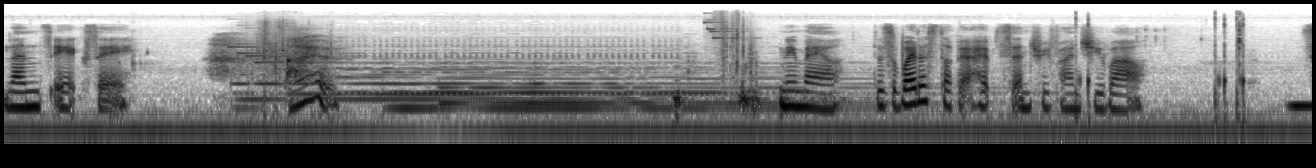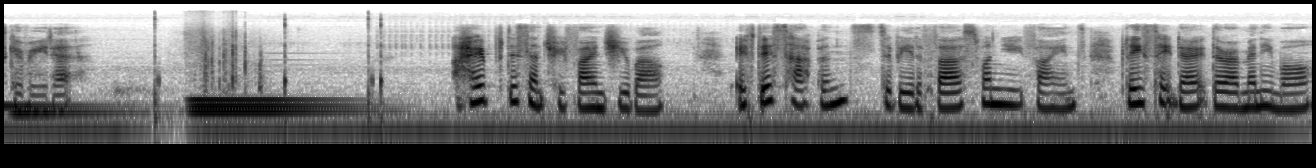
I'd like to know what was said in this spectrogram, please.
Lens exe. Oh. New mail. There's a way to stop it. I hope this entry finds you well. Let's go read it. I hope this entry finds you well. If this happens to be the first one you find, please take note there are many more.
